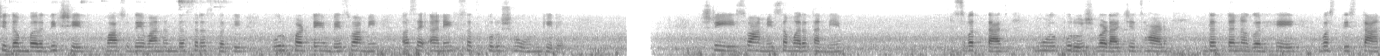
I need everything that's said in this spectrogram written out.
चिदंबर दीक्षित वासुदेवानंद सरस्वती उर्फ टेंबे स्वामी असे अनेक सत्पुरुष होऊन गेले. श्री स्वामी समर्थांनी स्वतःच मूळ पुरुष वडाचे झाड दत्तनगर हे वस्तीस्थान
